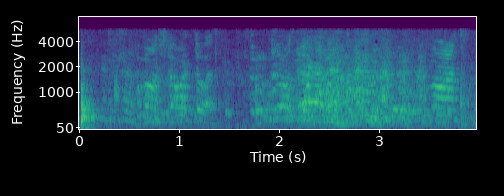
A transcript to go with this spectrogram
Come on, show it to us. Us. Come on.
